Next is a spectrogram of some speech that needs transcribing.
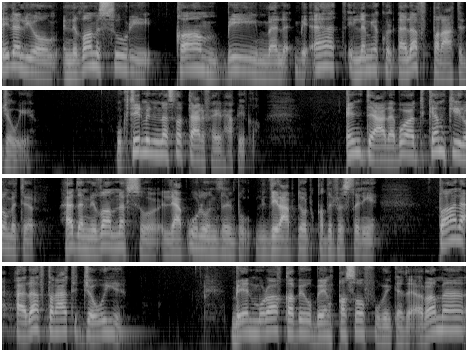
إلى اليوم النظام السوري قام بمئات إن لم يكن آلاف الطلعات الجوية. وكثير من الناس ما بتعرف هاي الحقيقة. أنت على بعد كم كيلومتر هذا النظام نفسه اللي عم بيقولوا بده يلعب دور القضية الفلسطينية طالع آلاف طلعات الجوية بين مراقبة وبين قصف وبين كذا. رمى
